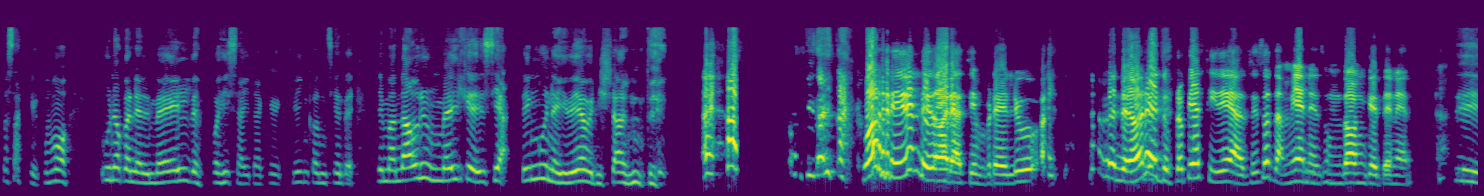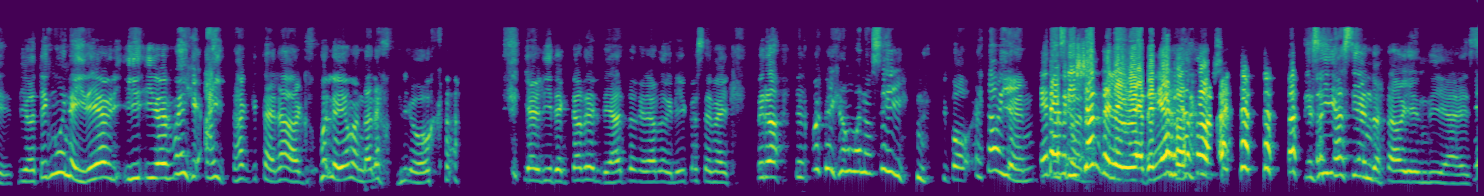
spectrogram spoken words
cosas que como uno con el mail después dice, ay, qué, qué inconsciente, de mandarle un mail que decía, tengo una idea brillante. Vos re vendedora siempre, Lu. vendedora de tus propias ideas, eso también es un don que tenés. Sí, digo, tengo una idea, y, y después dije, ay, qué talada, ¿cómo le voy a mandar a Julio Boca? y al director del teatro, Gerardo Grieco, ese mail. Pero después me dijeron, bueno, sí, tipo, está bien. Era brillante la idea, tenías razón. Se sigue haciendo hasta hoy en día eso.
